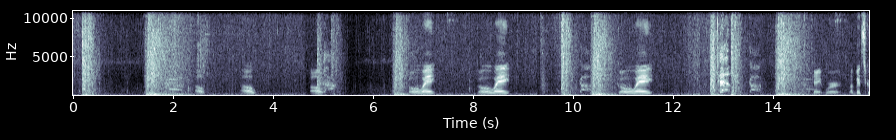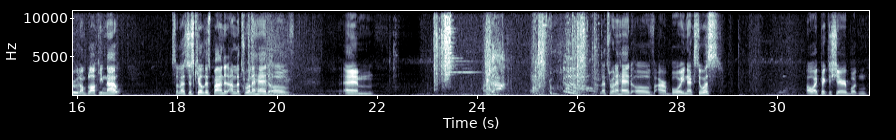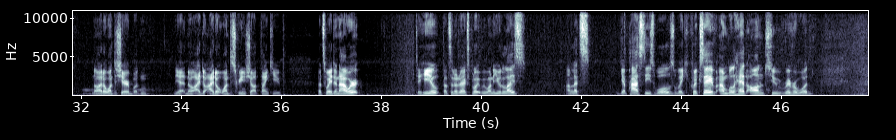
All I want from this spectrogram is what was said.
Oh. Oh. Oh. Go away. Go away. Go away. Okay, we're a bit screwed on blocking now. So let's just kill this bandit and let's run ahead of... Um... Let's run ahead of our boy next to us. Oh, I picked the share button. No, I don't want the share button. Yeah, no, I don't, I don't want the screenshot. Thank you. Let's wait an hour to heal. That's another exploit we want to utilize. And let's get past these wolves. We'll make a quick save and we'll head on to Riverwood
